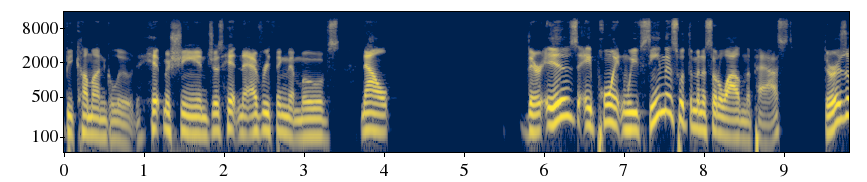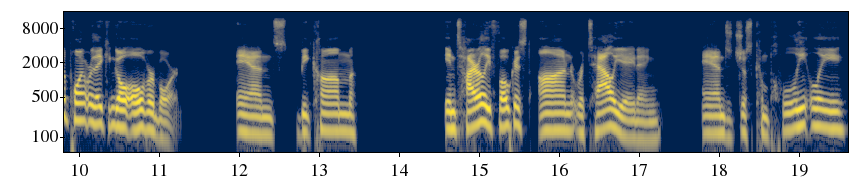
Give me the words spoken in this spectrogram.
become unglued. Hit machine, just hitting everything that moves. Now, there is a point, and we've seen this with the Minnesota Wild in the past. There is a point where they can go overboard and become entirely focused on retaliating and just completely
